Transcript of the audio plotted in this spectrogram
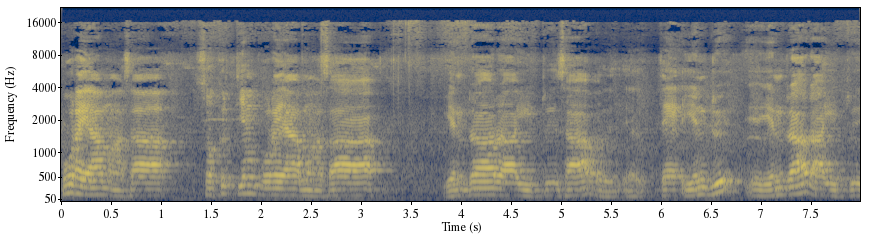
பூரயாமாசா. ஸ்வகிருத்தியம் பூரயாமாசா. என்றாராயிற்று சா தே- என்று என்றாராயிற்று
